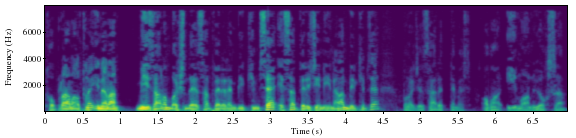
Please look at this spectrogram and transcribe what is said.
Toprağın altına inanan, mizanın başında hesap veren bir kimse, hesap vereceğine inanan bir kimse buna cesaret demez. Ama imanı yoksa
